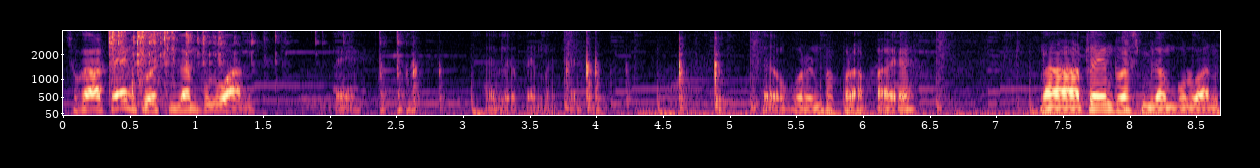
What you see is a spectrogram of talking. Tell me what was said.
Juga ada yang 290-an. Nih. Saya lihatin aja saya ukurin beberapa ya. Nah ada yang 290-an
